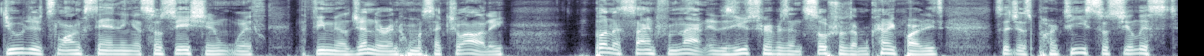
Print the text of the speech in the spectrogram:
due to its long-standing association with the female gender and homosexuality. But aside from that, it is used to represent social democratic parties such as Parti Socialiste.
